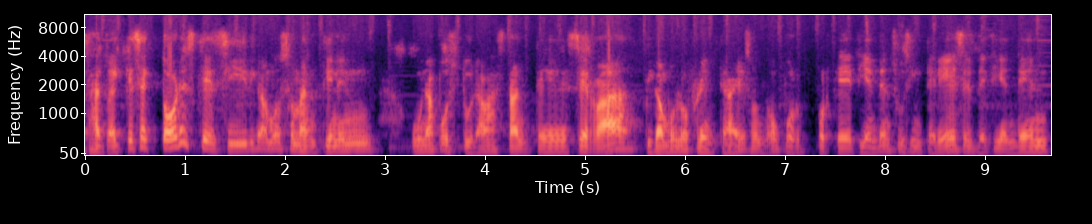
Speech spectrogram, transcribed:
Sea, hay que sectores que sí, digamos, se mantienen una postura bastante cerrada, digámoslo, frente a eso, ¿no? Por, porque defienden sus intereses, defienden,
